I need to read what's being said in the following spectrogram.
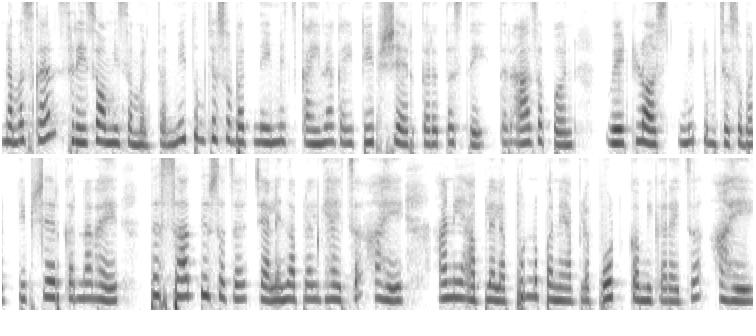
नमस्कार श्री स्वामी समर्थ. मी तुमच्यासोबत नेहमीच काही ना काही टिप्स शेअर करत असते. तर आज आपण वेट लॉस मी तुमच्यासोबत टिप्स शेअर करणार आहे. तर सात दिवसाचं चॅलेंज आपल्याला घ्यायचं आहे आणि आपल्याला पूर्णपणे आपलं पोट कमी करायचं आहे.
